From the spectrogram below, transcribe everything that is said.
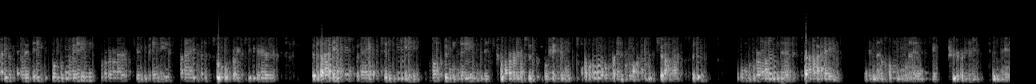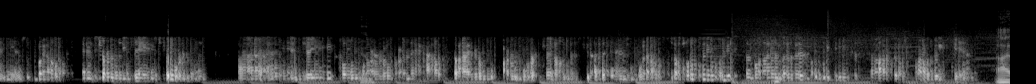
I, I think we're waiting for our committee scientists over here that I expect to be helping lead the charge with Rand Paul and Ron Johnson over on this side in the Homeland Security Committee as well. And certainly James Jordan uh, and Jamie Comer over on the House side are, are working on this uh, as well. So hopefully we'll get to the bottom of it, but we need to stop it while we can. I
